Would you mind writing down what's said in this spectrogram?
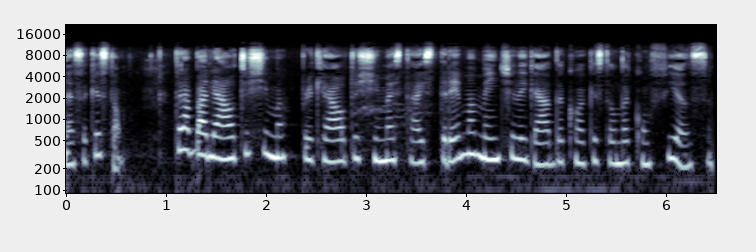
nessa questão. Trabalhar a autoestima, porque a autoestima está extremamente ligada com a questão da confiança.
